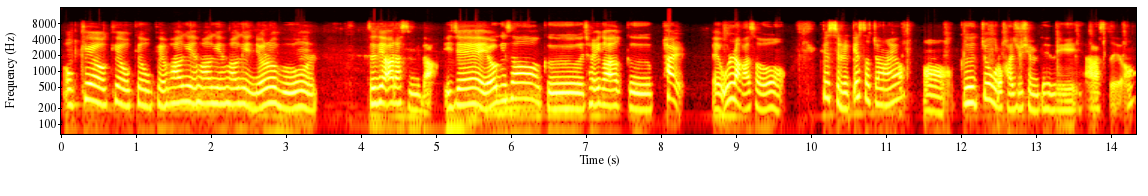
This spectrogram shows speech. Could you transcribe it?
오케이, 오케이, 오케이, 오케이. 확인, 확인, 확인. 여러분. 드디어 알았습니다. 이제 여기서 그, 저희가 그 8에 올라가서 퀘스트를 깼었잖아요? 어, 그쪽으로 가주시면 되네. 알았어요.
